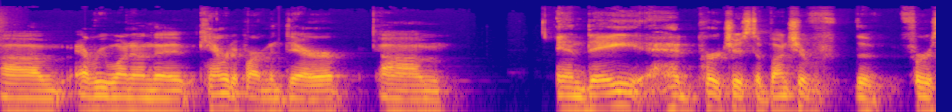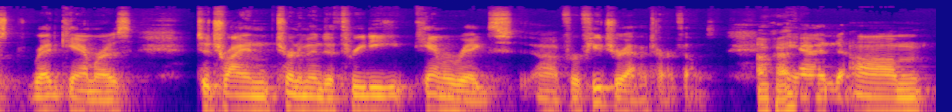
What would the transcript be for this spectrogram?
um, everyone on the camera department there, um, and they had purchased a bunch of the first red cameras to try and turn them into 3D camera rigs uh, for future Avatar films. Okay. And um,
